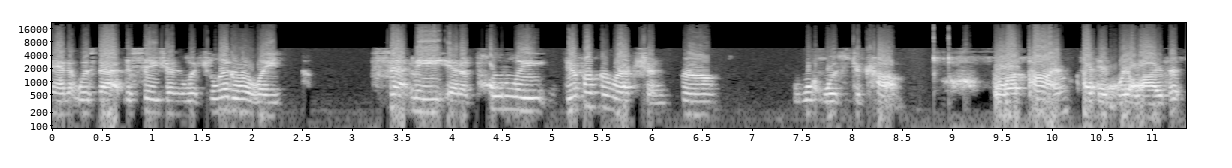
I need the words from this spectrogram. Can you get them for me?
and it was that decision which literally sent me in a totally different direction for what was to come. So at the time, I didn't realize it.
